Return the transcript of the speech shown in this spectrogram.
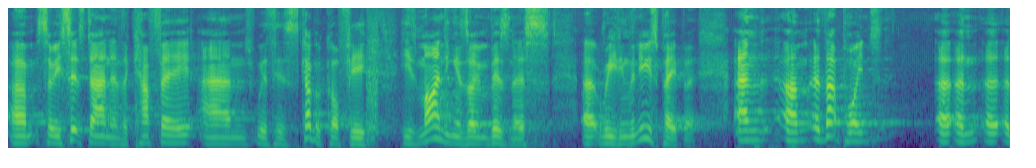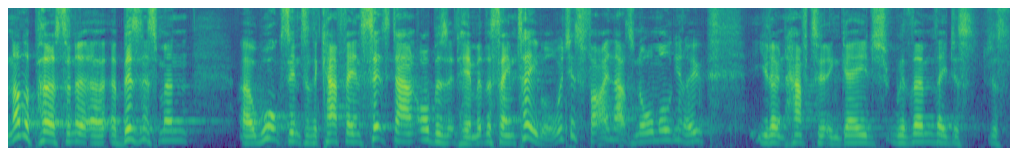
Um, so he sits down in the cafe and with his cup of coffee, he's minding his own business. uh, reading the newspaper. And um, at that point, uh, an, uh, another person, a, a businessman, uh, walks into the cafe and sits down opposite him at the same table, which is fine, that's normal, you know. You don't have to engage with them, they just, just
